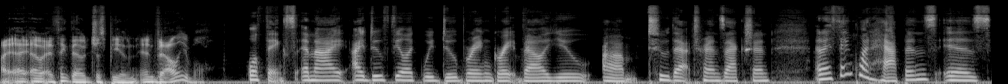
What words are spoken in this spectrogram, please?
I, I, I think that would just be invaluable. Well, thanks. And I, I do feel like we do bring great value um, to that transaction. And I think what happens is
